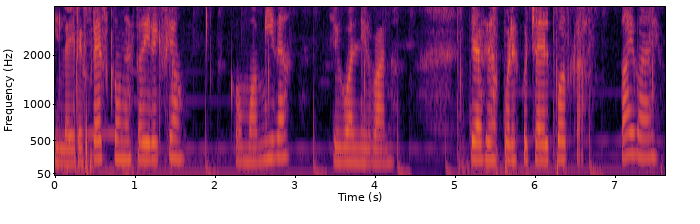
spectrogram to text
el aire fresco en esta dirección, como Amida llegó al nirvana. Gracias por escuchar el podcast. Bye bye.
